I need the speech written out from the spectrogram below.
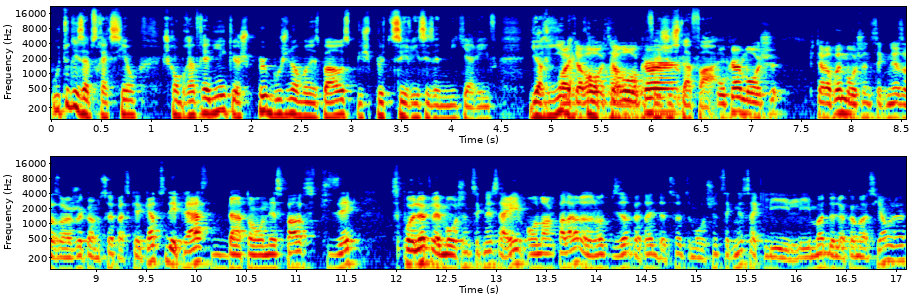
ou toutes les abstractions. Je comprends très bien que je peux bouger dans mon espace, puis je peux tirer ces ennemis qui arrivent. Il n'y a rien à comprendre, aucun, on fait juste le faire. Aucun motion... Puis t'auras pas de motion sickness dans un jeu comme ça, parce que quand tu déplaces dans ton espace physique, c'est pas là que le motion sickness arrive. On en reparlera dans un autre épisode peut-être de ça, du motion sickness avec les, les modes de locomotion. Là.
